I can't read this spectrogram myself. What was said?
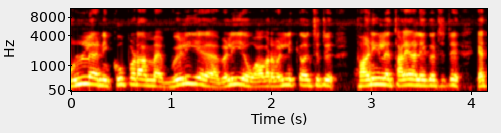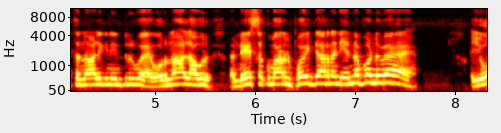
உள்ள நீ கூப்பிடாம வெளியே வெளியே அவரை வெளிக்க வச்சுட்டு பணியில தலையாளிக்க வச்சுட்டு எத்தனை நாளைக்கு நின்றுவ? ஒரு நாள் அவர் நேசகுமாரன் போயிட்டாருன்னா நீ என்ன பண்ணுவே? ஐயோ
